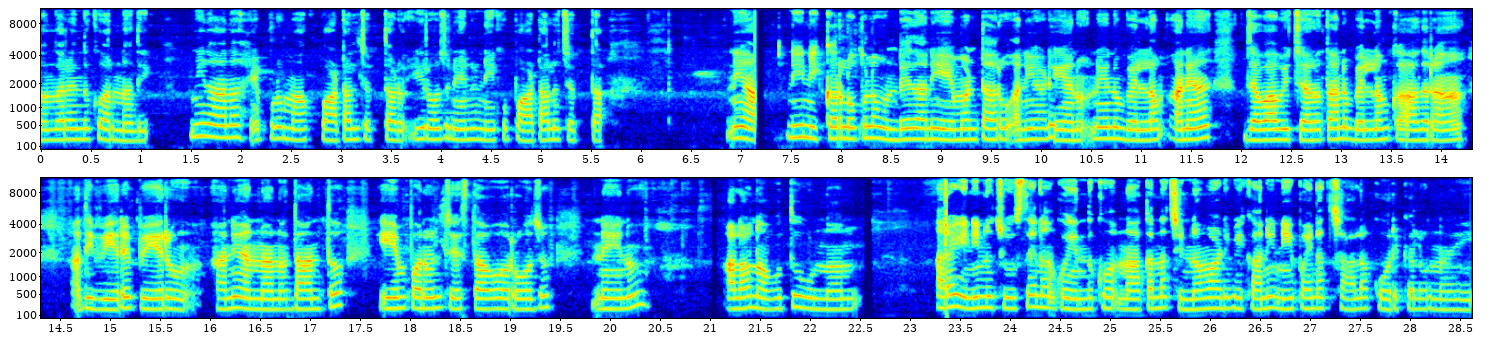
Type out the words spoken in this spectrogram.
తొందర ఎందుకు అన్నది. మీ నాన్న ఎప్పుడు మాకు పాఠాలు చెప్తాడు? ఈరోజు నేను నీకు పాఠాలు చెప్తా. నీ నీ నిక్కర్ లోపల ఉండేదాన్ని ఏమంటారు అని అడిగాను. నేను బెల్లం అని జవాబిచ్చాను. తాను బెల్లం కాదురా అది వేరే పేరు అని అన్నాను. దాంతో ఏం పనులు చేస్తావో రోజు నేను అలా నవ్వుతూ ఉన్నాను. అరే నిన్ను చూస్తే నాకు ఎందుకో నాకన్నా చిన్నవాడివి కానీ నీపైన చాలా కోరికలు ఉన్నాయి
